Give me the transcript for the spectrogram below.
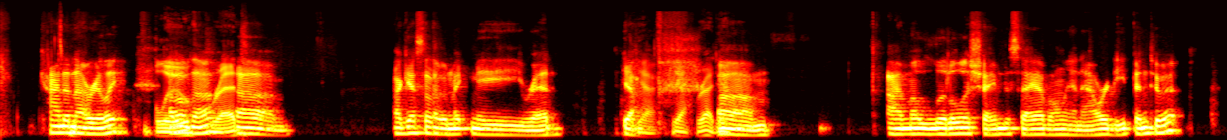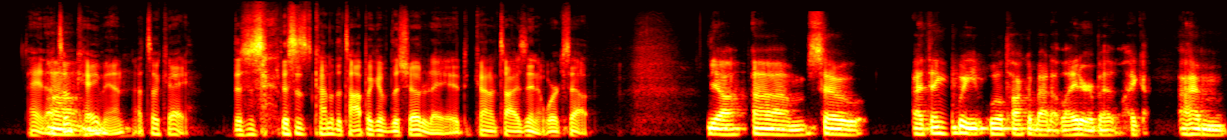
kind of, not really. I Blue, red. Um, I guess that would make me red. Yeah. yeah, yeah, red. Yeah. Um, I'm a little ashamed to say I've only an hour deep into it. hey, that's okay, um, man. That's okay. This is this is kind of the topic of the show today. It kind of ties in. It works out. Yeah. Um, so I think we will talk about it later, but like I'm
